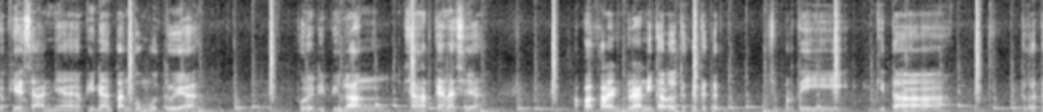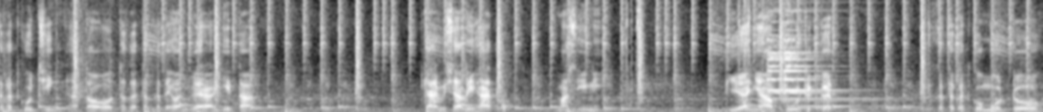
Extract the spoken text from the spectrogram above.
kebiasaannya binatang komodo ya. Boleh dibilang sangat ganas ya. Apa kalian berani kalau deket-deket seperti kita dekat-dekat kucing atau dekat-dekat hewan peliharaan kita. Kalian bisa lihat mas ini. Dia nyapu dekat dekat-dekat komodo.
